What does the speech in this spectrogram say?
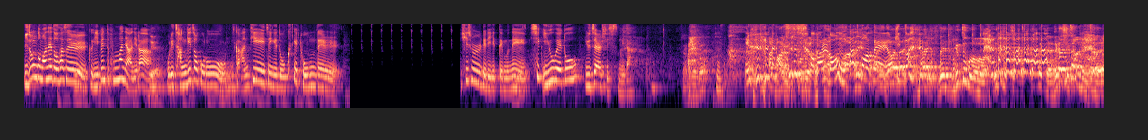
이 정도만 해도 사실 예. 그 이벤트뿐만이 아니라 예. 우리 장기적으로 그러니까 안티에이징에도 크게 도움될 시술들이기 때문에 식 이후에도 유지할 수 있습니다. 자, 그래서 아니, 말 내려보세요. 아, 말을 너무 못하는 아니, 것 같아. 아니, 너무 나- 긴장해. 나, 나, 나 유튜브, 유튜브 에 좀, 내가 실장하면 있잖아요.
